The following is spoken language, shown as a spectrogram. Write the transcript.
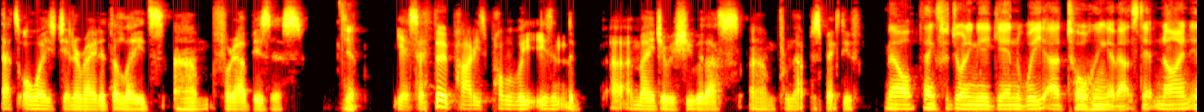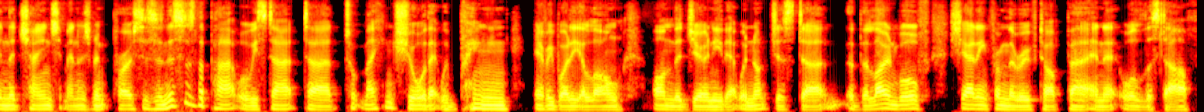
that's always generated the leads um, for our business. Yep. Yeah. So third parties probably isn't the, a major issue with us um, from that perspective. Mel, thanks for joining me again. We are talking about step nine in the change management process. And this is the part where we start uh, making sure that we're bringing everybody along on the journey, that we're not just uh, the lone wolf shouting from the rooftop uh, and all the staff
